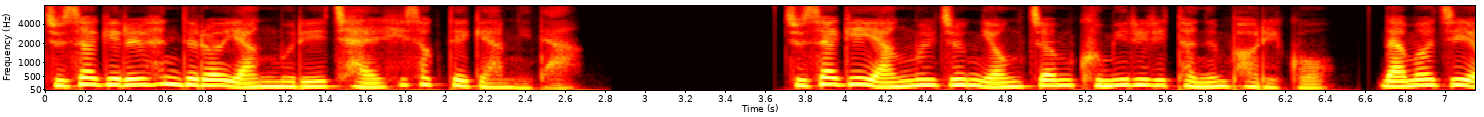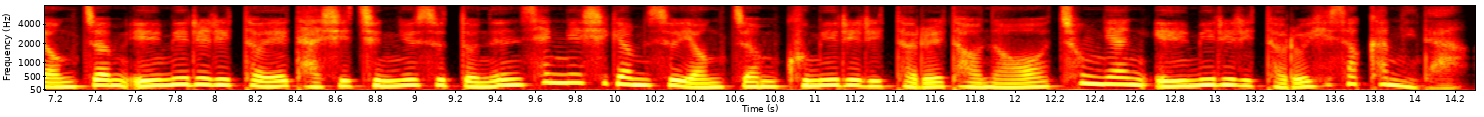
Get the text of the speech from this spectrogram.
주사기를 흔들어 약물이 잘 희석되게 합니다. 주사기 약물 중 0.9ml는 버리고 나머지 0.1ml에 다시 증류수 또는 생리식염수 0.9ml를 더 넣어 총량 1ml로 희석합니다.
